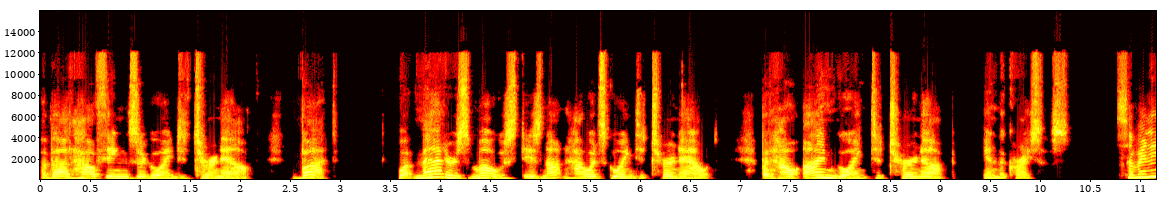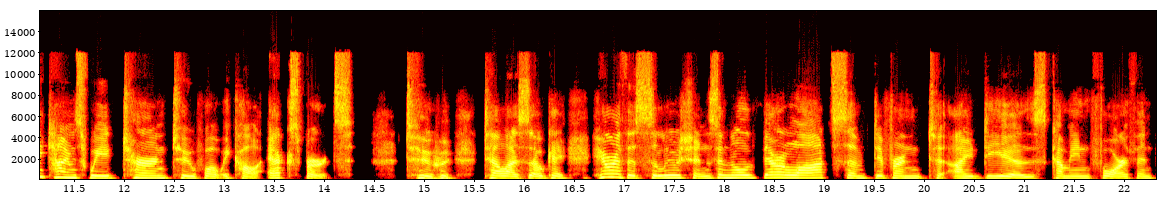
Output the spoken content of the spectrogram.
about how things are going to turn out. But what matters most is not how it's going to turn out, but how I'm going to turn up in the crisis. So many times we turn to what we call experts to tell us, okay, here are the solutions. And there are lots of different ideas coming forth. And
